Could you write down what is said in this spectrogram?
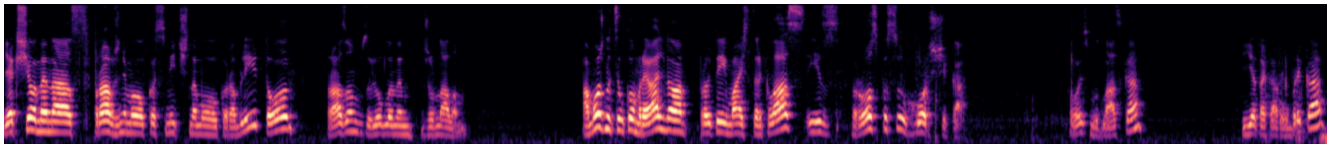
якщо не на справжньому космічному кораблі, то разом з улюбленим журналом. А можна цілком реально пройти майстер-клас із розпису горщика. Ось, будь ласка. Є така рубрика.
